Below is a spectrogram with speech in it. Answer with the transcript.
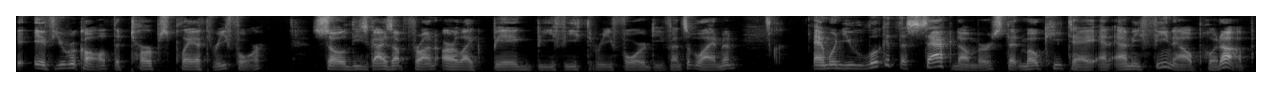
if you recall, the Terps play a 3 4. So these guys up front are like big, beefy 3 4 defensive linemen. And when you look at the sack numbers that Mo Kite and Emi Finau put up,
